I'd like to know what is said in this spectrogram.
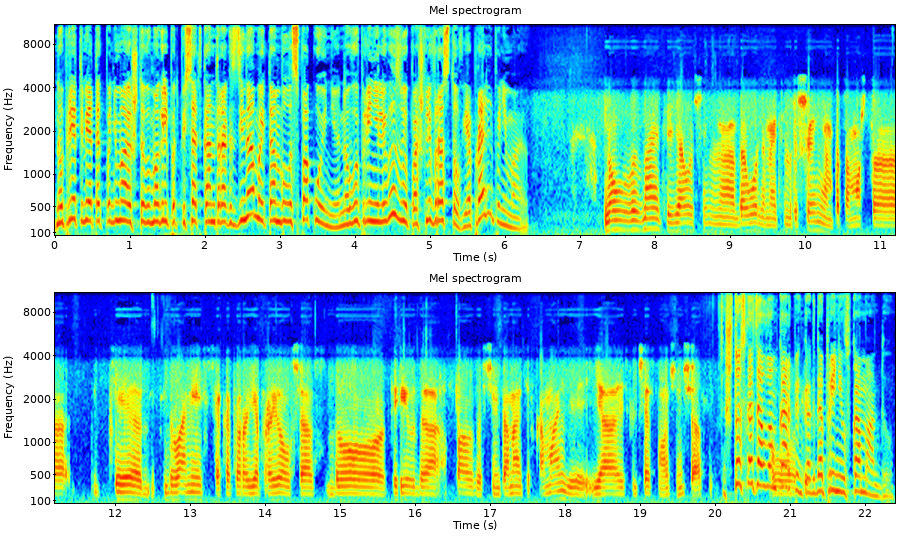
Но при этом я так понимаю, что вы могли подписать контракт с «Динамо», и там было спокойнее. Но вы приняли вызов и пошли в Ростов. Я правильно понимаю? Ну, вы знаете, я очень э, доволен этим решением, потому что те два месяца, которые я провел сейчас до периода паузы в чемпионате в команде, я, если честно, очень счастлив. Что сказал вам вот. Карпин, когда принял в команду?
